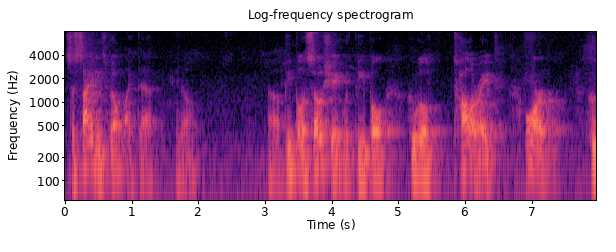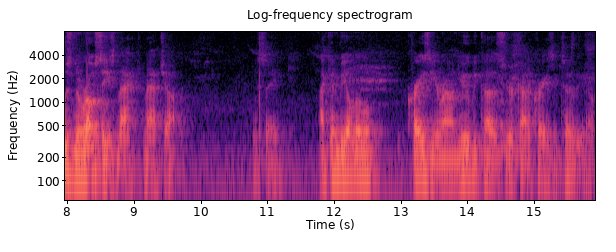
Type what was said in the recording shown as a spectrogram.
Society's built like that, you know. Uh, people associate with people who will tolerate or whose neuroses match, match up. You see, I can be a little crazy around you because you're kind of crazy too, you know.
